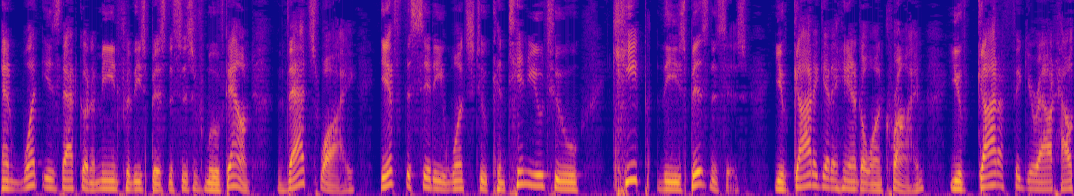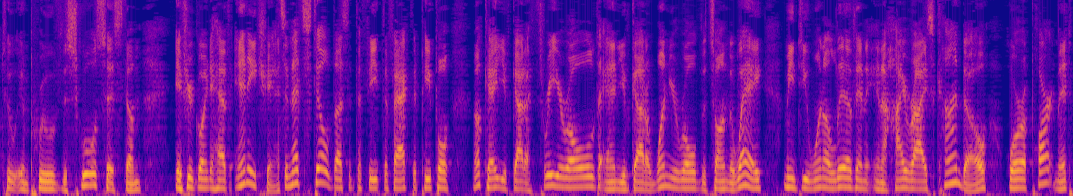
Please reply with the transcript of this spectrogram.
And what is that going to mean for these businesses who've moved down? That's why if the city wants to continue to keep these businesses, You've got to get a handle on crime. You've got to figure out how to improve the school system if you're going to have any chance. And that still doesn't defeat the fact that people, okay, you've got a three year old and you've got a one year old that's on the way. I mean, do you want to live in, in a high rise condo or apartment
